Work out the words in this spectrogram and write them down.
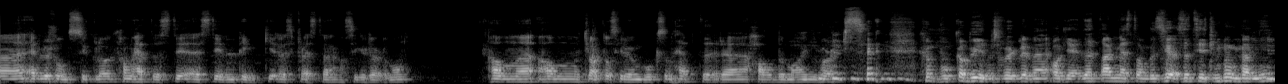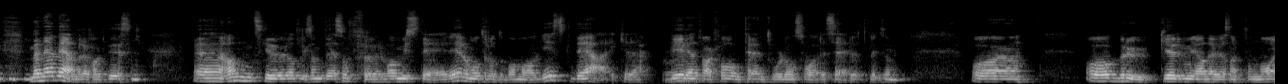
eh, evolusjonspsykolog. Han heter Steven Pinker. De fleste har sikkert hørt om han. Han, eh, han klarte å skrive en bok som heter eh, How the Mind Works. Boka begynner selvfølgelig med Ok, dette er den mest ambisiøse tittelen noen ganger, men jeg mener det faktisk. Eh, Han skriver at liksom det som før var mysterier, og man trodde var magisk, det er ikke det. Vi vet i hvert fall omtrent hvordan svaret ser ut. liksom. Og, og bruker mye av det vi har snakket om nå,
